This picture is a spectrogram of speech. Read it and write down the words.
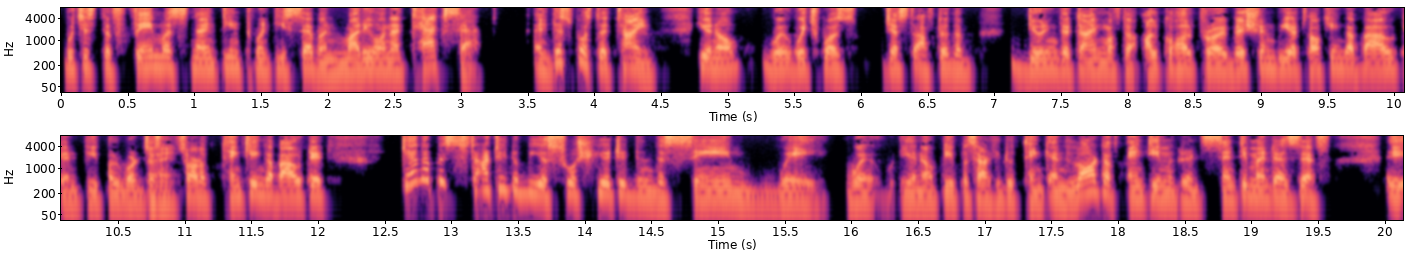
which is the famous 1927 Marijuana Tax Act. And this was the time, you know, which was just after the, during the time of the alcohol prohibition we are talking about and people were just right. sort of thinking about it. cannabis started to be associated in the same way where, you know, people started to think and a lot of anti-immigrant sentiment as if eh,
